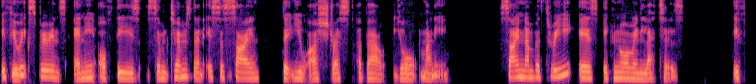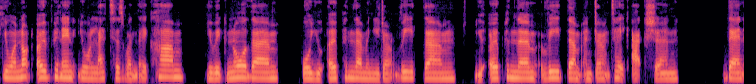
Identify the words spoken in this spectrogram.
If you experience any of these symptoms, then it's a sign that you are stressed about your money. Sign number three is ignoring letters. If you are not opening your letters when they come, you ignore them, or you open them and you don't read them, you open them, read them, and don't take action, then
